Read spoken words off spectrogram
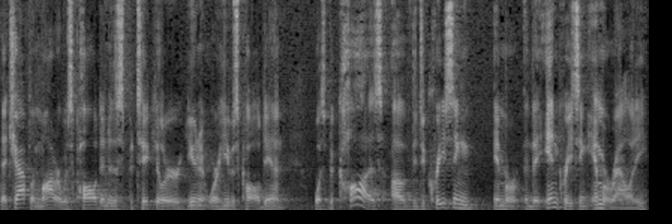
that Chaplain Modder was called into this particular unit where he was called in was because of the decreasing, the increasing immorality,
